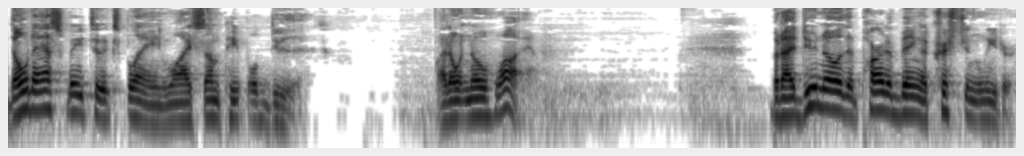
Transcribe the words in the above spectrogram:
Don't ask me to explain why some people do that. I don't know why. But I do know that part of being a Christian leader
